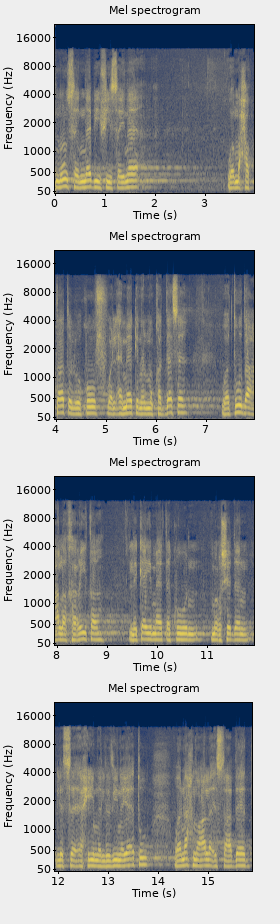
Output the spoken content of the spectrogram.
موسى النبي في سيناء ومحطات الوقوف والأماكن المقدسة وتوضع على خريطة لكيما تكون مرشدا للسائحين الذين يأتوا ونحن على استعداد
